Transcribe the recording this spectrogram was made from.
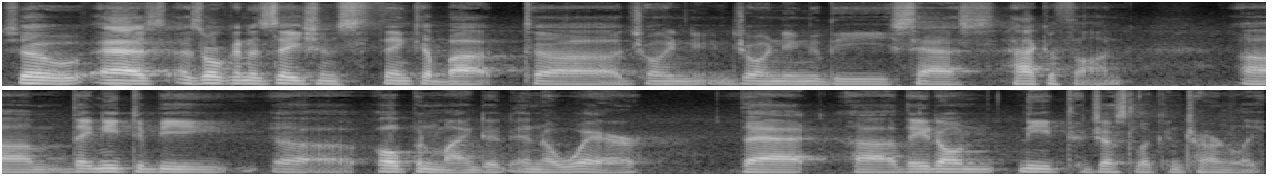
So, as as organizations think about uh, joining joining the SAS hackathon, um, they need to be uh, open-minded and aware that uh, they don't need to just look internally.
